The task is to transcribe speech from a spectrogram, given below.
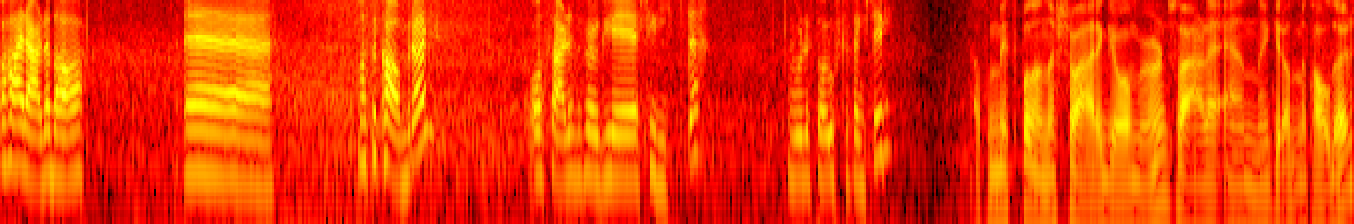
Og her er det da eh, masse kameraer. Og så er det selvfølgelig skiltet hvor det står Oslo fengsel. Altså midt på denne svære grå muren så er det en grønn metalldør.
